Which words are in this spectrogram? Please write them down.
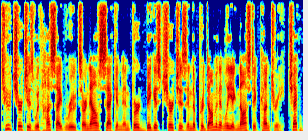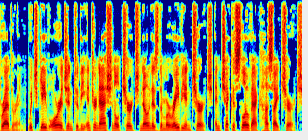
Two churches with Hussite roots are now second and third biggest churches in the predominantly agnostic country, Czech Brethren which gave origin to the international church known as the Moravian Church and Czechoslovak Hussite Church.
